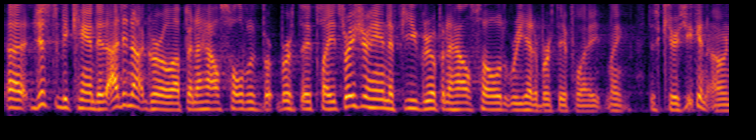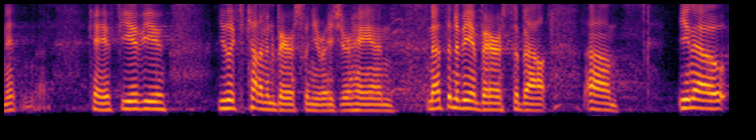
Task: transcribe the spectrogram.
uh, just to be candid, I did not grow up in a household with birthday plates. Raise your hand if you grew up in a household where you had a birthday plate. Like, just curious, you can own it. Okay, a few of you, you looked kind of embarrassed when you raised your hand. Nothing to be embarrassed about. Um, you know,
